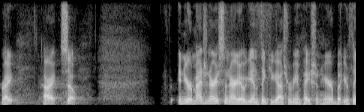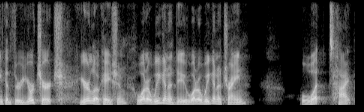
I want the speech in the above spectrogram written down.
Right? All right, so in your imaginary scenario, again, thank you guys for being patient here, but you're thinking through your church, your location. What are we going to do? What are we going to train? What type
